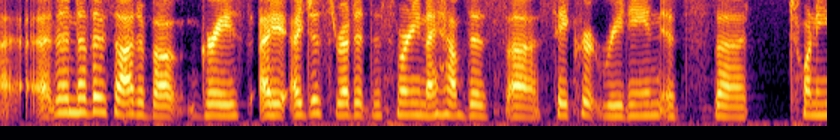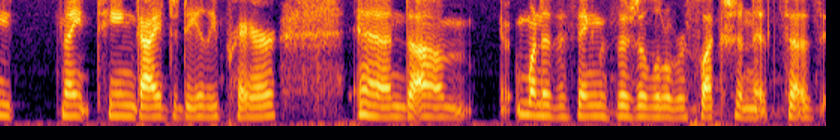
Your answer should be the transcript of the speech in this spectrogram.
uh, another thought about grace. I, I, just read it this morning. I have this uh, sacred reading. It's the 2019 Guide to Daily Prayer, and um, one of the things there's a little reflection. It says,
